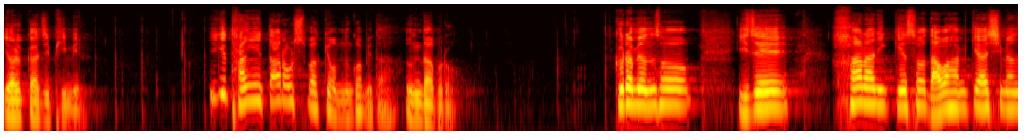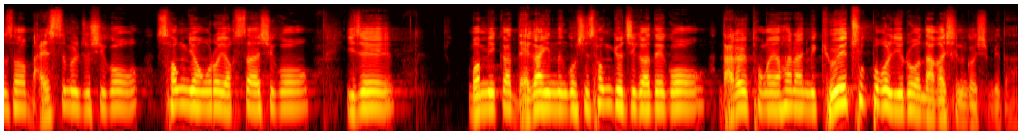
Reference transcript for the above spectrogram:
열 가지 비밀. 이게 당연히 따라올 수밖에 없는 겁니다. 응답으로. 그러면서 이제 하나님께서 나와 함께 하시면서 말씀을 주시고 성령으로 역사하시고 이제 뭡니까? 내가 있는 곳이 성교지가 되고 나를 통하여 하나님이 교회 축복을 이루어 나가시는 것입니다.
